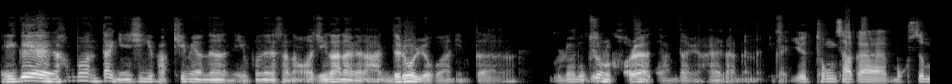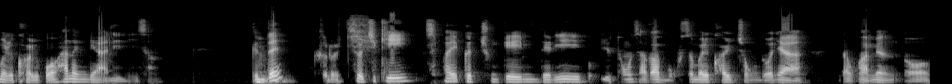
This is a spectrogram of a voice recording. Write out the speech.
이게 한번 딱 인식이 박히면은 이번 회사는 어지간하면 안 들어오려고 하니까 물론 목숨을 걸어야 돼 한다 하려면은. 그러니까 유통사가 목숨을 걸고 하는 게 아닌 이상. 근데 음, 그렇지. 솔직히 스파이크 춘 게임들이 유통사가 목숨을 걸 정도냐라고 하면 어,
